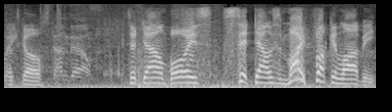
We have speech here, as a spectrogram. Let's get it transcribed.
Let's go. Stand down. Sit down, boys. Sit down. This is my fucking lobby.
